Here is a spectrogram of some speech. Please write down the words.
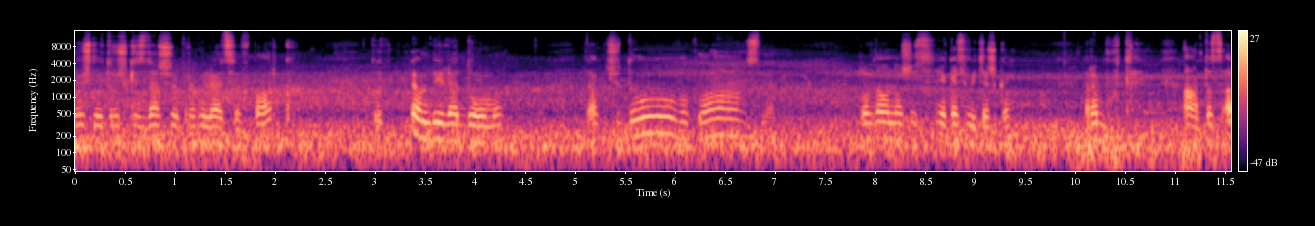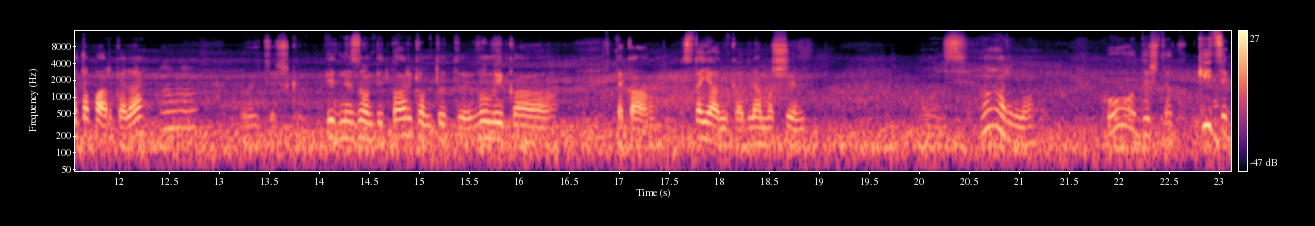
Вийшли трошки з Дашою прогулятися в парк. Тут прямо біля дому. Так чудово, класно. Правда, воно щось якась витяжка. Робота. А, то з автопарка, так? Да? Угу. Витяжка. Під низом під парком тут велика така стоянка для машин. Ось, гарно. Ходиш так. Кіцяк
